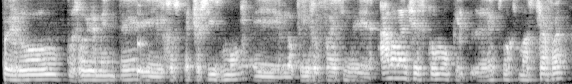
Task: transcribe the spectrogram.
Pero, pues obviamente, el sospechosismo eh, lo que hizo fue así de, ah, no manches, como que el Xbox más chafa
